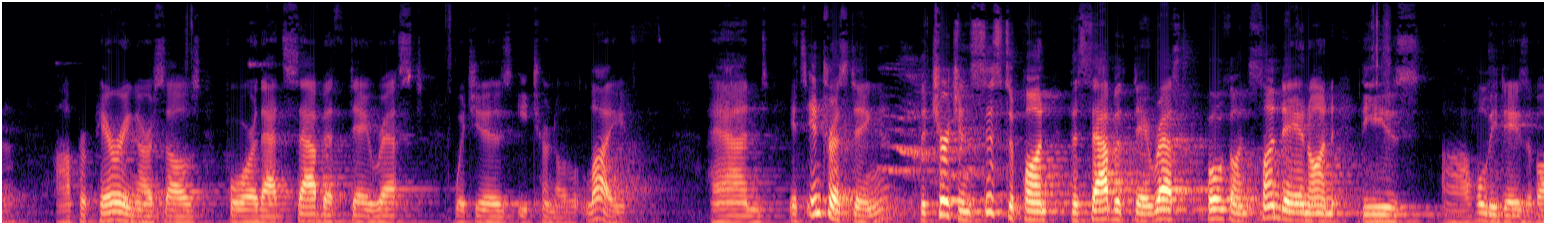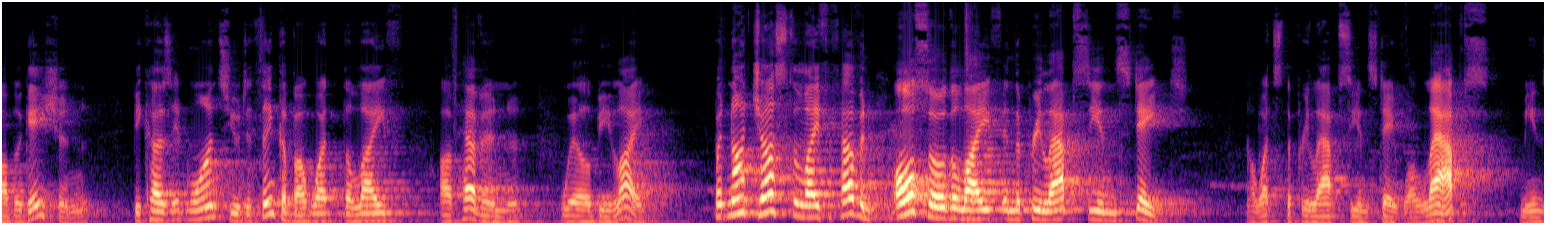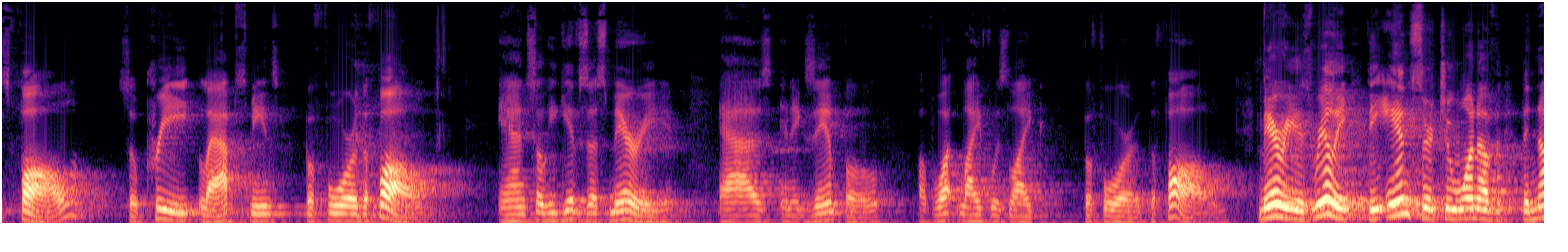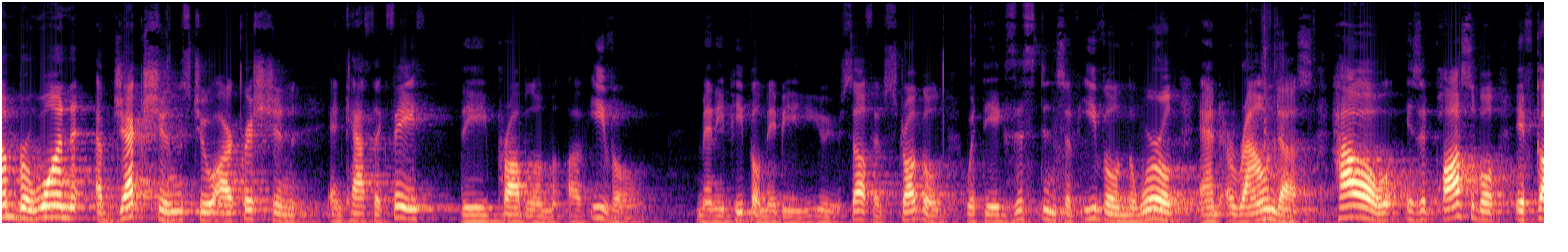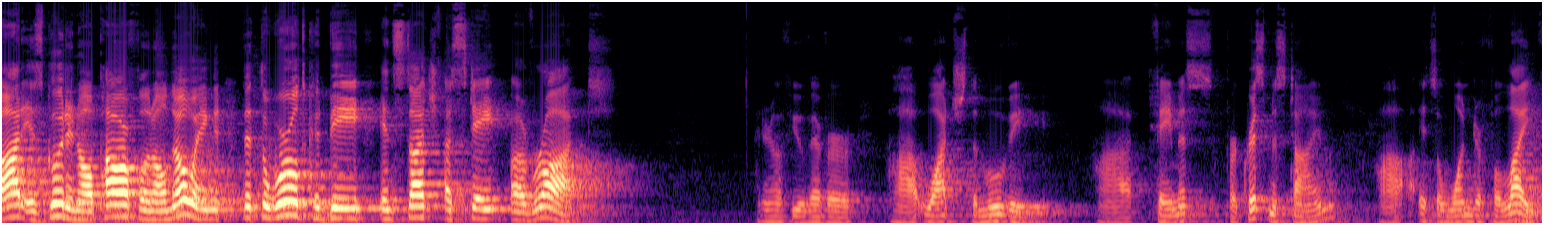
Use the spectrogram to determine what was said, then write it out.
uh, preparing ourselves for that Sabbath day rest, which is eternal life. And it's interesting, the church insists upon the Sabbath day rest both on Sunday and on these uh, holy days of obligation because it wants you to think about what the life of heaven will be like. But not just the life of heaven, also the life in the prelapsarian state. Now, what's the prelapsarian state? Well, lapse means fall, so pre-lapse means before the fall. And so he gives us Mary as an example of what life was like before the fall. Mary is really the answer to one of the number one objections to our Christian and Catholic faith the problem of evil. Many people, maybe you yourself, have struggled with the existence of evil in the world and around us. How is it possible, if God is good and all powerful and all knowing, that the world could be in such a state of rot? I don't know if you've ever uh, watched the movie uh, famous for Christmas time. Uh, it's a Wonderful Life.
